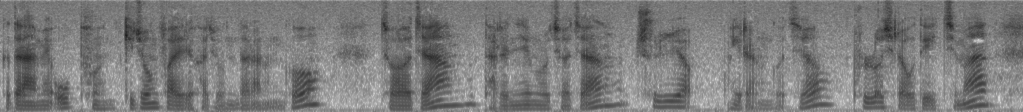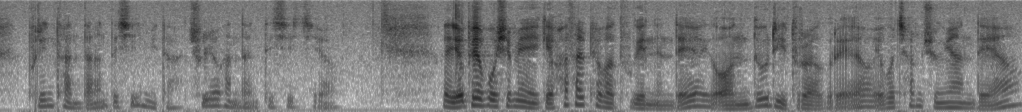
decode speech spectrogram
그 다음에 오픈. 기존 파일을 가져온다는 거. 저장. 다른 이름으로 저장. 출력 이라는 거죠. 플롯이라고 되어 있지만 프린트 한다는 뜻입니다. 출력한다는 뜻이지요. 옆에 보시면 이게 화살표가 두 개 있는데 언두 리두라 그래요. 이거 참 중요한데요.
